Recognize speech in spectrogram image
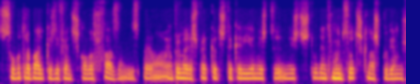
sobre o trabalho que as diferentes escolas fazem. Isso é um, é um primeiro aspecto que eu destacaria neste, neste estudo, entre muitos outros que nós podemos,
